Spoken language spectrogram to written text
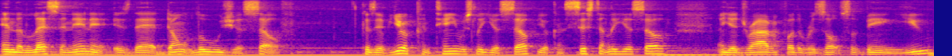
And the lesson in it is that don't lose yourself. Because if you're continuously yourself, you're consistently yourself, and you're driving for the results of being you,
